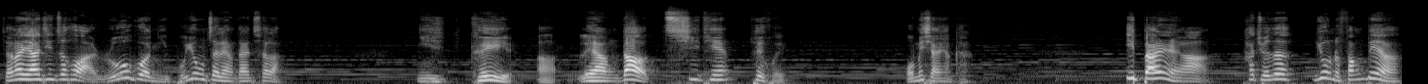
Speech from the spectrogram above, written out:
缴纳押金之后啊，如果你不用这辆单车了，你可以啊两到七天退回。我们想想看，一般人啊，他觉得用着方便啊，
